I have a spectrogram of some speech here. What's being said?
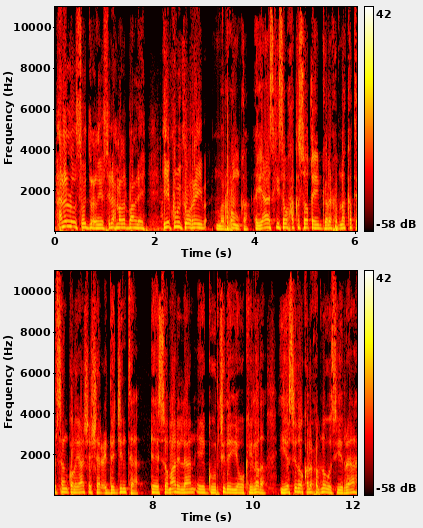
hana loo soo duceeyo silax madar baan leeh iyo kuwii ka horreeyba. Marxuumka ayaa aaskiisa waxaa ka soo qayb galay xubno ka tirsan golayaasha sharci dejinta ee somalilan ee guurtida iyo wakiilada iyo sidoo kale xubno wasiire ah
